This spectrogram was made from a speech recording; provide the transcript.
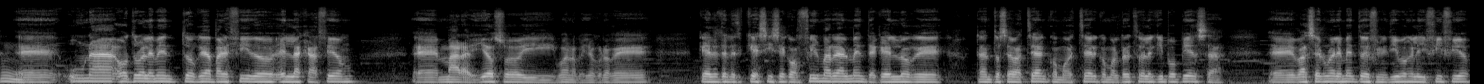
Mm. Eh, una, otro elemento que ha aparecido en la canción maravilloso y bueno, que yo creo que que, si se confirma realmente que es lo que tanto Sebastián como Esther como el resto del equipo piensa, eh, va a ser un elemento definitivo en el edificio,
